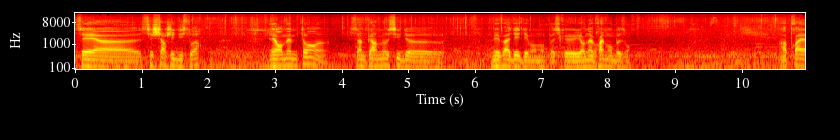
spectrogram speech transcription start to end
c'est euh, chargé d'histoire. Et en même temps, euh, ça me permet aussi de m'évader des moments parce qu'il y en a vraiment besoin. Après,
